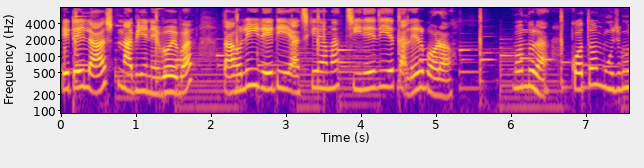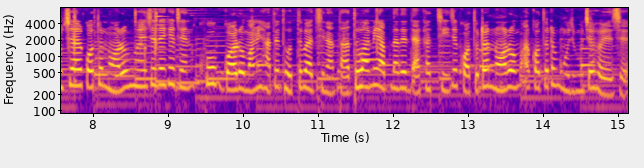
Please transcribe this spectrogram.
এটাই লাস্ট নাবিয়ে নেব এবার। তাহলেই রেডি আজকে আমার চিড়ে দিয়ে তালের বড়া। বন্ধুরা, কত মুচমুচে আর কত নরম হয়েছে দেখেছেন? খুব গরম, আমি হাতে ধরতে পারছি না। তাতেও আমি আপনাদের দেখাচ্ছি যে কতটা নরম আর কতটা মুচমুচে হয়েছে।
